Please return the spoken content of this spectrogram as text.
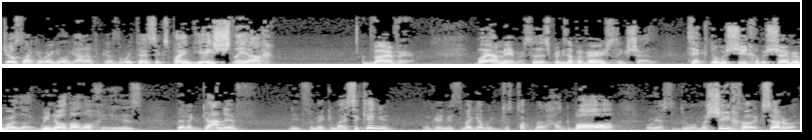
Just like a regular ganif, because the way Taisa explained, yeshliach advar So this brings up a very interesting shaila. Tiknu mashicha b'shemir. We know the halacha is that a ganif needs to make a ma'aser Okay, needs to make up. We just talked about hagbah, or he has to do a mashicha, etc.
